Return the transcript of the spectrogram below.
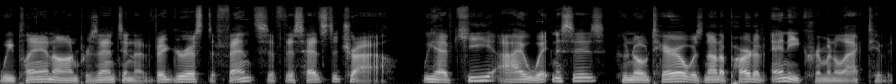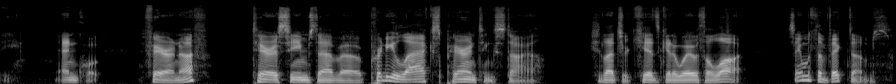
we plan on presenting a vigorous defense if this heads to trial. We have key eyewitnesses who know Tara was not a part of any criminal activity. End quote. Fair enough. Tara seems to have a pretty lax parenting style. She lets her kids get away with a lot. Same with the victims.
